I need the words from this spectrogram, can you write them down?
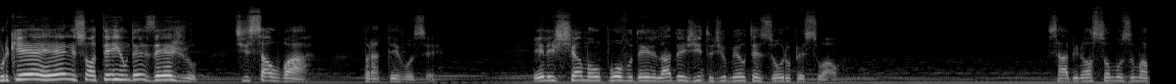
porque Ele só tem um desejo: te salvar para ter você. Ele chama o povo dele lá do Egito de o meu tesouro pessoal. Sabe, nós somos uma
